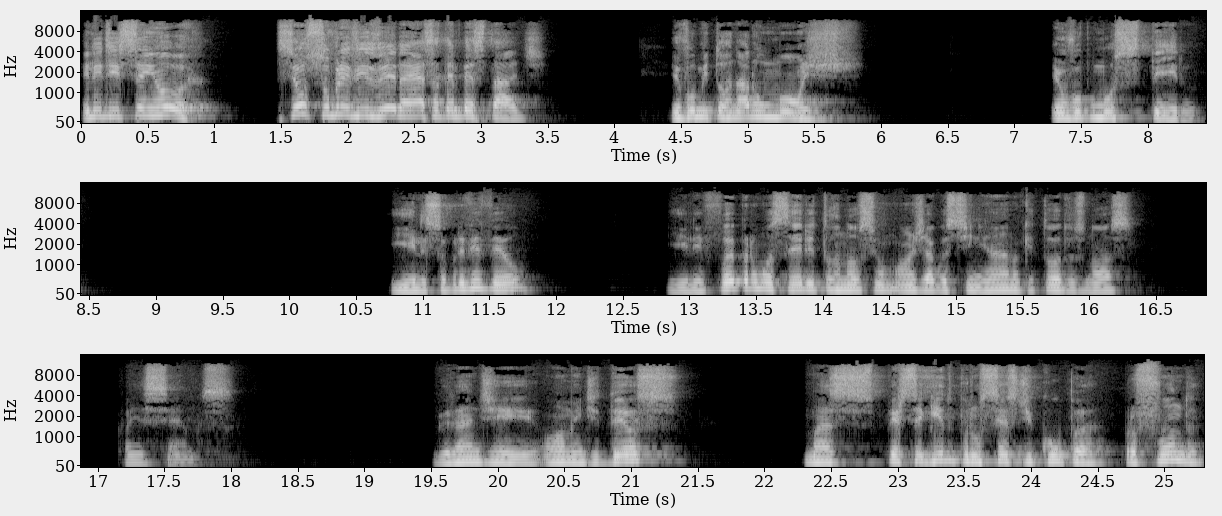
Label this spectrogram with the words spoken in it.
Ele diz: Senhor, se eu sobreviver a essa tempestade, eu vou me tornar um monge. Eu vou para o mosteiro. E ele sobreviveu. E ele foi para o mosteiro e tornou-se um monge agostiniano que todos nós conhecemos. Grande homem de Deus, mas perseguido por um senso de culpa profundo.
